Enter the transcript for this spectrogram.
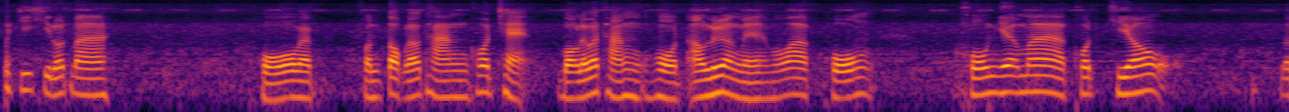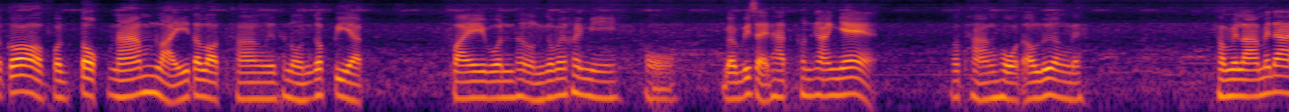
เมื่อกี้ขี่รถมา โหแบบฝนตกแล้วทางโคตรแฉะ บอกเลยว่าทางโหดเอาเรื่องเลย เพราะว่าโค้งโค้งเยอะมากคดเคี้ยว แล้วก็ฝนตกน้ำไหลตลอดทางเลยถนนก็เปียก ไฟบนถนนก็ไม่ค่อยมีโหแบบวิสัยทัศน์ค่อนข้างแย่ก็ทางโหดเอาเรื่องเลยทำเวลาไม่ได้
